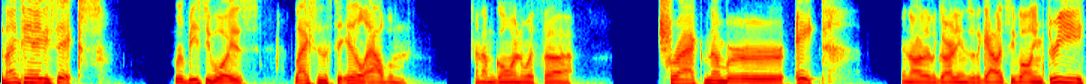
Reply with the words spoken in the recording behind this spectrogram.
1986 for Beastie Boys License to Ill album. And I'm going with uh, track number eight in order the Guardians of the Galaxy Volume 3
